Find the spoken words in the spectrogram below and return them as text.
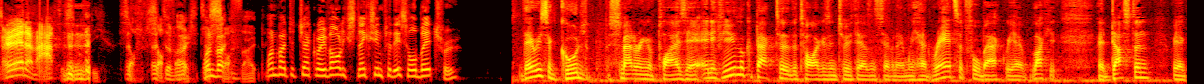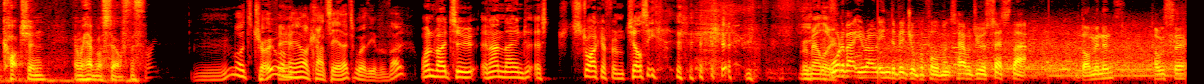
turn it up. Soft, That's soft a vote. vote. It's One a vote. soft vote. One vote to Jack Riewoldt sneaks in for this, albeit true. There is a good smattering of players there, and if you look back to the Tigers in 2017, we had Rance at fullback, we had Lucky, we had Dustin, we had Cotchin, and we had myself. The three. Mm, well, it's true. I mean, I can't see how that's worthy of a vote. One vote to an unnamed uh, striker from Chelsea. Romelu. What about your own individual performance? How would you assess that? Dominant, I would say.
